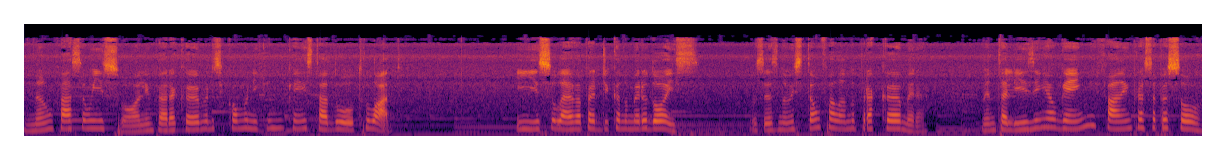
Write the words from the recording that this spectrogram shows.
Não façam isso, olhem para a câmera e se comuniquem com quem está do outro lado. E isso leva para a dica número 2. Vocês não estão falando para a câmera. Mentalizem alguém e falem para essa pessoa.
